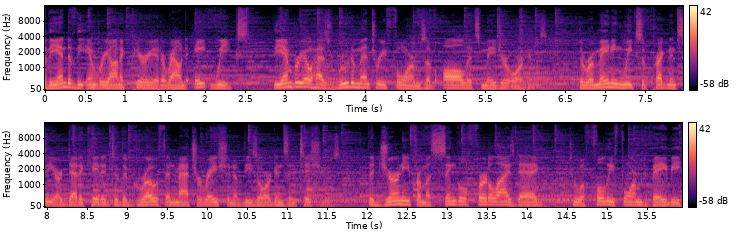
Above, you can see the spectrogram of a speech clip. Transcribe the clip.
the end of the embryonic period around 8 weeks, the embryo has rudimentary forms of all its major organs. The remaining weeks of pregnancy are dedicated to the growth and maturation of these organs and tissues. The journey from a single fertilized egg to a fully formed baby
